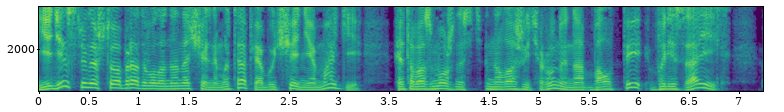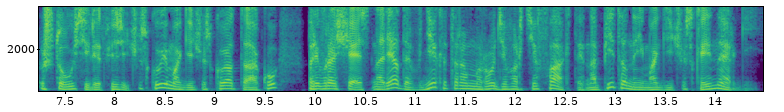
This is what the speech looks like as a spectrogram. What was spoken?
Единственное, что обрадовало на начальном этапе обучения магии, это возможность наложить руны на болты, вырезая их, что усилит физическую и магическую атаку, превращая снаряды в некотором роде в артефакты, напитанные магической энергией.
